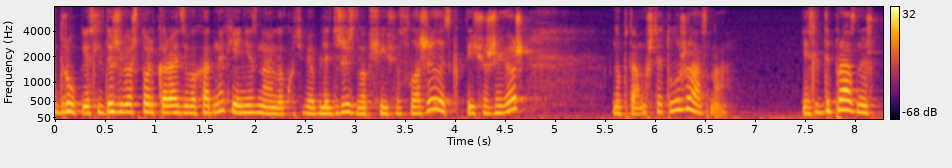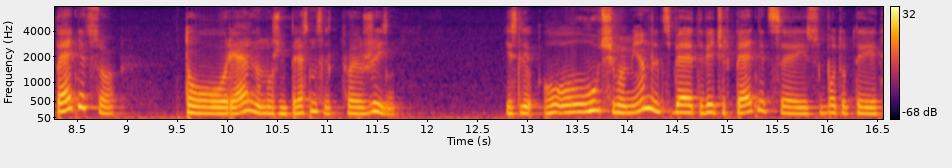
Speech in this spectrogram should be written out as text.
Друг, если ты живешь только ради выходных, я не знаю, как у тебя, блядь, жизнь вообще еще сложилась, как ты еще живешь, но потому что это ужасно. Если ты празднуешь пятницу, то реально нужно переосмыслить твою жизнь. Если лучший момент для тебя это вечер пятницы, и субботу ты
